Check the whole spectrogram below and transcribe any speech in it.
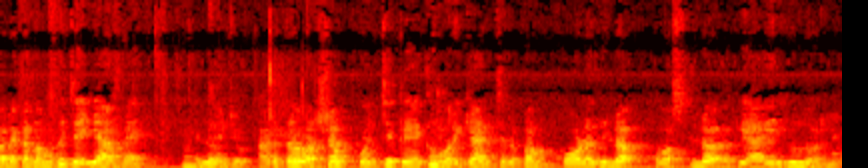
പോലെയൊക്കെ നമുക്ക് ചെയ്യാമേ എന്ന് വെച്ചു. അടുത്ത വർഷം കൊച്ചു കേക്ക് മുറിക്കാൻ ചിലപ്പം കോളേജിലോ ഹോസ്റ്റലിലോ ഒക്കെ ആയിരിക്കും എന്ന് പറഞ്ഞു.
